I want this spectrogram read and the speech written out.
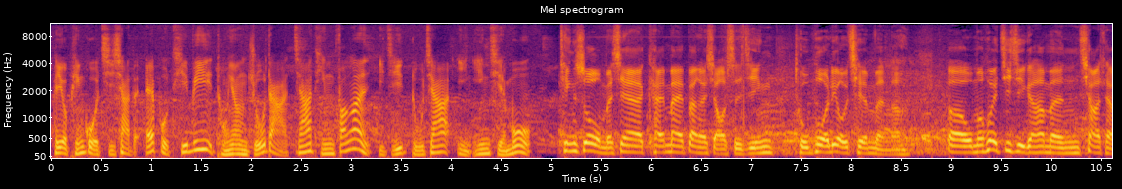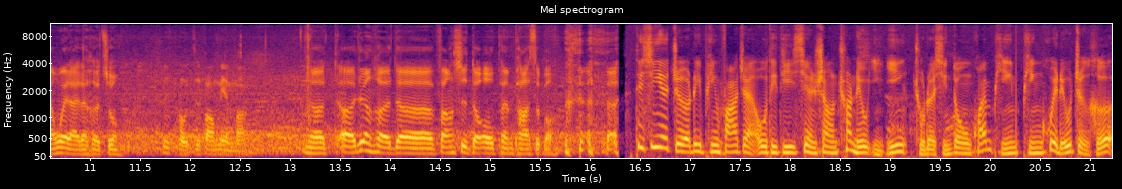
还有苹果旗下的 Apple TV 同样主打家庭方案以及独家影音节目。听说我们现在开卖半个小时已经突破六千门了，呃，我们会积极跟他们洽谈未来的合作。是投资方面吗？呃呃，任何的方式都 open possible。电信业者力拼发展 OTT 线上串流影音，除了行动宽频拼汇流整合，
